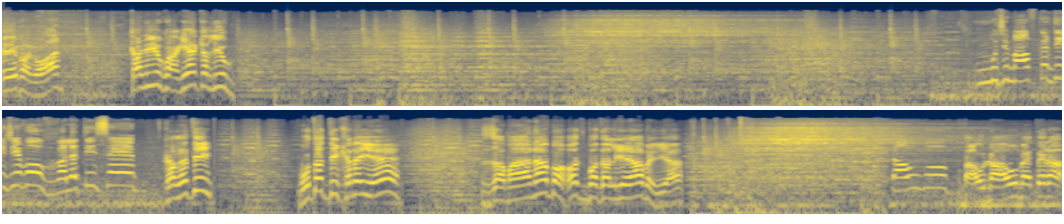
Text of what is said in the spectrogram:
हे भगवान कलयुग आ गया कलयुग मुझे माफ़ कर दीजिए वो गलती से गलती? वो तो दिख रही है। जमाना बहुत बदल गया भैया। ताऊ वो ताऊ ना हूँ मैं तेरा।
